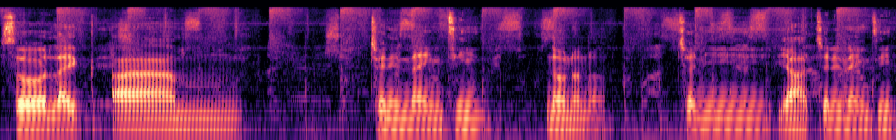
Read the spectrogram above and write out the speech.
So like um 2019. No, no, no. 20 yeah, 2019.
